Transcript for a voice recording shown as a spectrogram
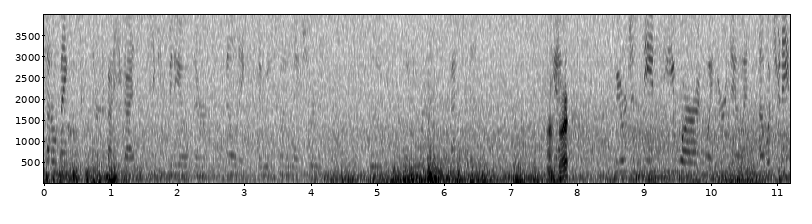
federal bank was concerned about you guys taking video of their building, so we just wanted to make sure to see what you were back to them. I'm Yeah. sorry. We were just seeing who you were and what you were doing. Uh, what's your name?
